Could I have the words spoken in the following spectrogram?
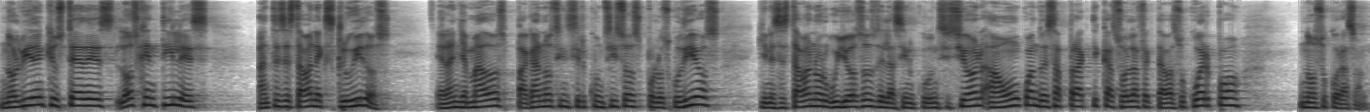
no olviden que ustedes, los gentiles, antes estaban excluidos. Eran llamados paganos incircuncisos por los judíos, quienes estaban orgullosos de la circuncisión, aun cuando esa práctica solo afectaba su cuerpo, no su corazón.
